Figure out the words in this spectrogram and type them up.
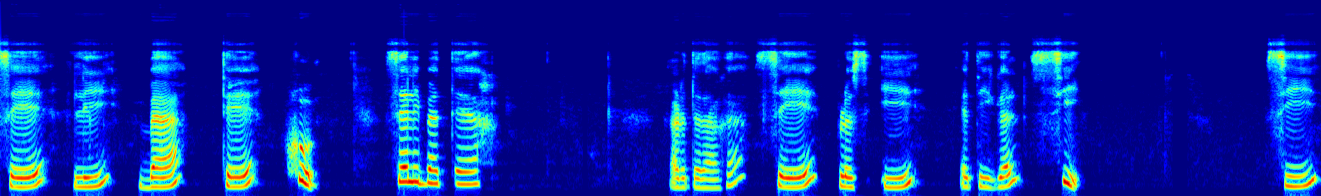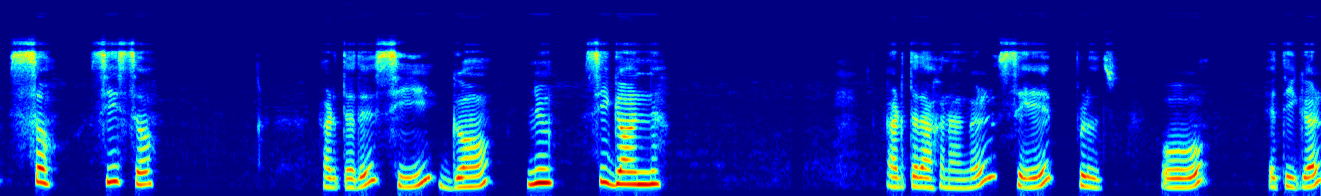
சே லி ப தே ஹு செலிபத்தேர் அடுத்ததாக சே பிளஸ் இ எத்திகள் சி. சி சோ சிசோ. அடுத்தது சி கன் சி சிகன். அடுத்ததாக நாங்கள் சே பிளஸ் ஓ எத்திகள்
